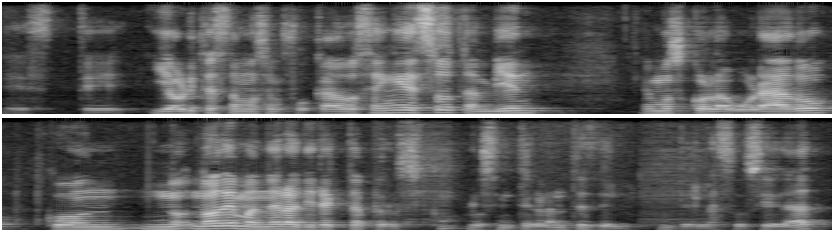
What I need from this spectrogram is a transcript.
Este, y ahorita estamos enfocados en eso. También hemos colaborado con, no, de manera directa, pero sí con los integrantes de, la sociedad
